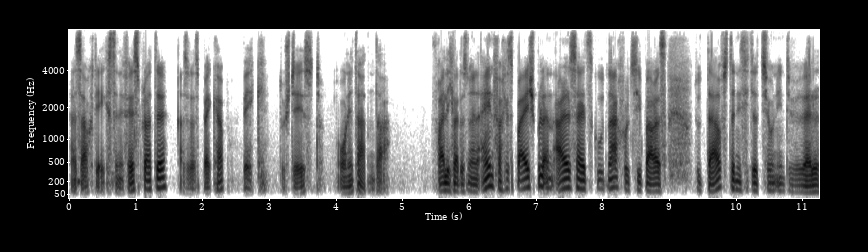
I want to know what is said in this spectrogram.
als auch die externe Festplatte, also das Backup, weg. Du stehst ohne Daten da. Freilich war das nur ein einfaches Beispiel, ein allseits gut nachvollziehbares. Du darfst deine Situation individuell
